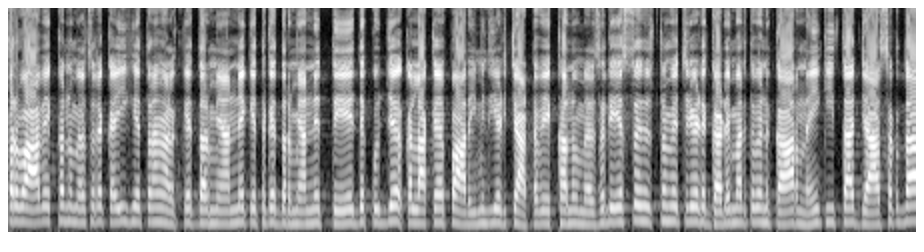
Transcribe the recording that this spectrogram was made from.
ਪ੍ਰਭਾਵ ਵੇਖਣ ਨੂੰ ਮਿਲ ਸਕਦਾ ਕਈ ਖੇਤਰਾਂ ਵਿੱਚ ਹਲਕੇ ਦਰਮਿਆਨੇ ਕਿਤੇ ਕਿ ਦਰਮਿਆਨੇ ਤੇਜ਼ ਤੇ ਕੁਝ ਇਲਾਕਿਆਂ ਭਾਰੀ ਮੀਂਹ ਦੀ ਜਿਹੜੀ ਝੱਟ ਵੇਖਣ ਨੂੰ ਮਿਲ ਸਕਦੀ ਇਸ ਸਿਸਟਮ ਵਿੱਚ ਜਿਹੜੇ ਗੜੇਮਾਰੀ ਤੋਂ ਇਨਕਾਰ ਨਹੀਂ ਕੀਤਾ ਜਾ ਸਕਦਾ।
